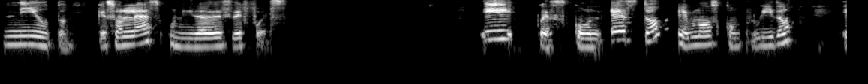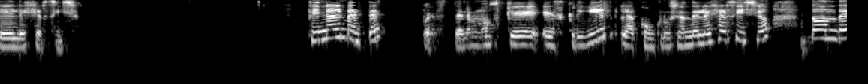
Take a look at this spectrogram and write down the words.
Newton, que son las unidades de fuerza. Y pues con esto hemos concluido el ejercicio. Finalmente, pues tenemos que escribir la conclusión del ejercicio, donde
